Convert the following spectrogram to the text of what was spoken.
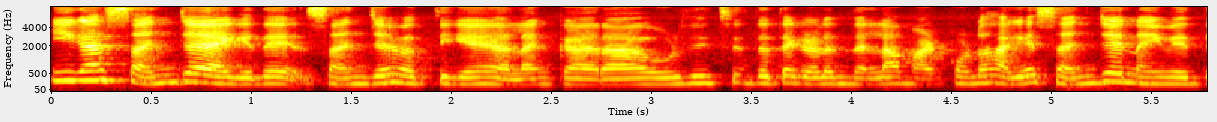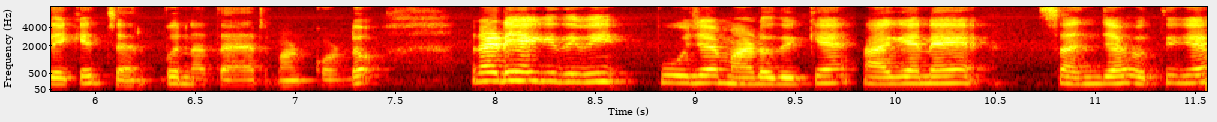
ಈಗ ಸಂಜೆ ಆಗಿದೆ. ಸಂಜೆ ಹೊತ್ತಿಗೆ ಅಲಂಕಾರ, ಉಳಿದ ಸಿದ್ಧತೆಗಳನ್ನೆಲ್ಲ ಮಾಡಿಕೊಂಡು ಹಾಗೆ ಸಂಜೆ ನೈವೇದ್ಯಕ್ಕೆ ಚರ್ಪನ್ನ ತಯಾರು ಮಾಡಿಕೊಂಡು ರೆಡಿಯಾಗಿದ್ದೀವಿ ಪೂಜೆ ಮಾಡೋದಕ್ಕೆ. ಹಾಗೇನೆ ಸಂಜೆ ಹೊತ್ತಿಗೆ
